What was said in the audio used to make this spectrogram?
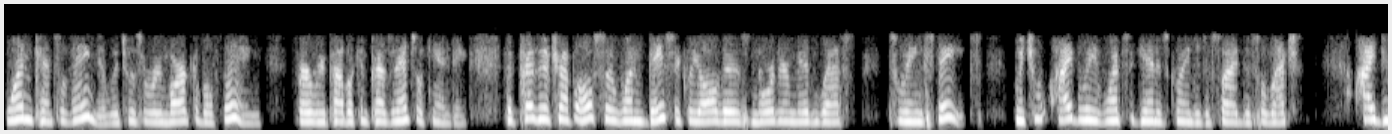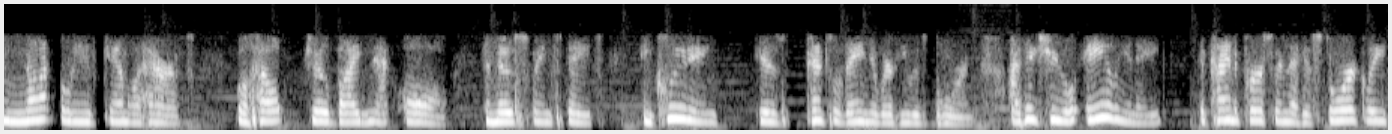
won Pennsylvania, which was a remarkable thing for a Republican presidential candidate. But President Trump also won basically all those northern Midwest swing states, which I believe once again is going to decide this election. I do not believe Kamala Harris will help Joe Biden at all in those swing states, including his Pennsylvania where he was born. I think she will alienate the kind of person that historically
